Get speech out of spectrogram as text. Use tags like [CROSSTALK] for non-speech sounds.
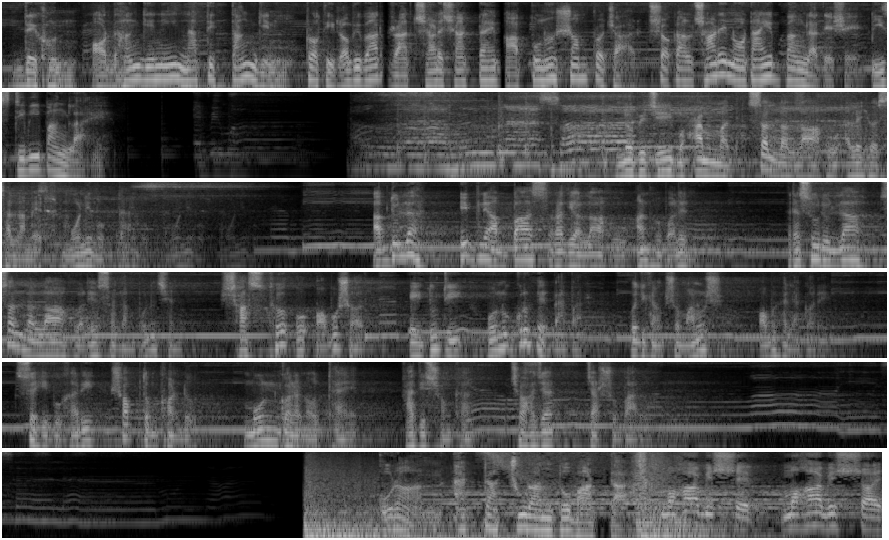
দেখুন, অর্ধাঙ্গিনী, নাতিত্বাঙ্গিনী। প্রতি রবিবার রাত সাড়ে সাতটায় আপ পুনঃ সম্প্রচার। সকাল সাড়ে নটায় বাংলাদেশে। পিস টিভি বাংলায়। নবীজি ইবনে আব্বাস আনহু বলেন বলেছেন স্বাস্থ্য ও অবসর এই দুটি অনুগ্রহের ব্যাপার অধিকাংশ মানুষ অবহেলা করে। সহি বুখারি সপ্তম খণ্ড মন গলানো অধ্যায় হাদিস সংখ্যা ছ হাজার চারশো বারো। কোরআন একটা চূড়ান্ত বার্তা। মহাবিশ্বের মহাবিশ্বয়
